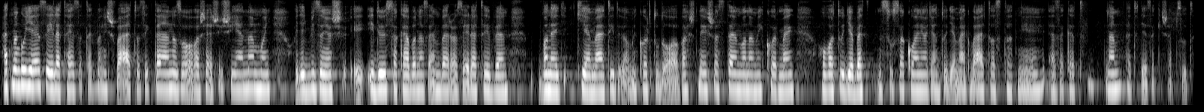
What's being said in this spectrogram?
Hát meg ugye az élethelyzetekben is változik, talán az olvasás is ilyen, nem, hogy, hogy egy bizonyos időszakában az ember az életében van egy kiemelt idő, amikor tud olvasni, és aztán van, amikor meg hova tudja beszuszakolni, hogyan tudja megváltoztatni ezeket, nem? Tehát, hogy ezek is abszolút.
